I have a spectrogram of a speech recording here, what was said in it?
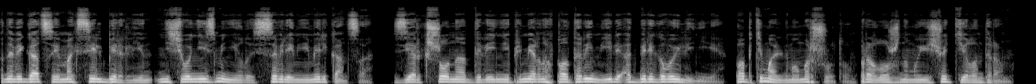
В навигации Максель-Берлин ничего не изменилось со времени американца. Зерк шел на отдалении примерно в полторы мили от береговой линии, по оптимальному маршруту, проложенному еще Тиллендером.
